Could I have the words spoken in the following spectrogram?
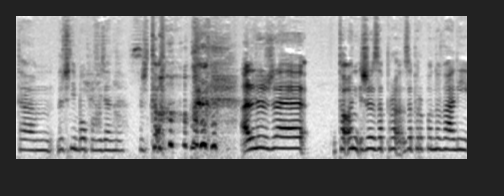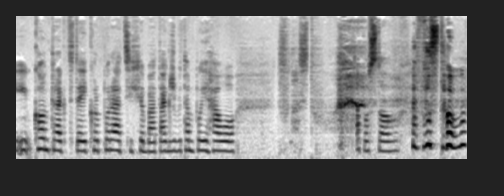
tam, znaczy nie było powiedziane, że to, ale że to oni, że zapro, zaproponowali kontrakt tej korporacji chyba, tak, żeby tam pojechało 12 apostołów. apostołów,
